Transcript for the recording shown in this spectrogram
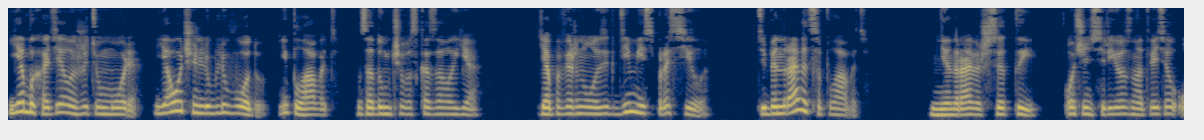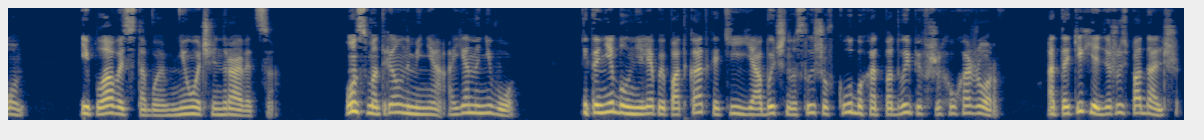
«Я бы хотела жить у моря. Я очень люблю воду и плавать», – задумчиво сказала я. Я повернулась к Диме и спросила. Тебе нравится плавать? Мне нравишься ты, очень серьезно ответил он. И плавать с тобой мне очень нравится. Он смотрел на меня, а я на него. Это не был нелепый подкат, какие я обычно слышу в клубах от подвыпивших ухажеров. От таких я держусь подальше,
